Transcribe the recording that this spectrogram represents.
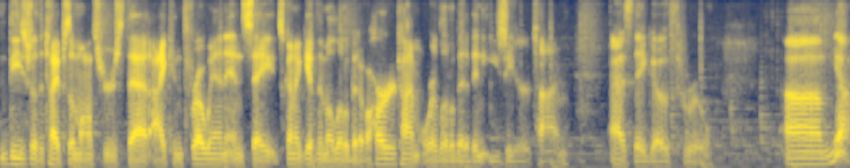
These are the types of monsters that i can throw in and say it's going to give them a little bit of a harder time or a little bit of an easier time as they go through um, yeah,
